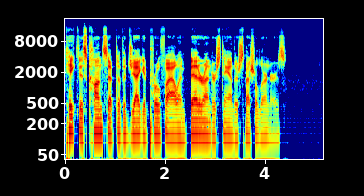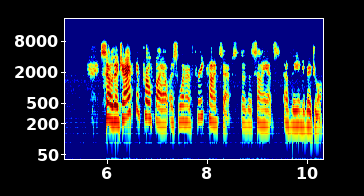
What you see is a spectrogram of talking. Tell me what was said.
take this concept of the jagged profile and better understand their special learners? So the jagged profile is one of three concepts of the science of the individual.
